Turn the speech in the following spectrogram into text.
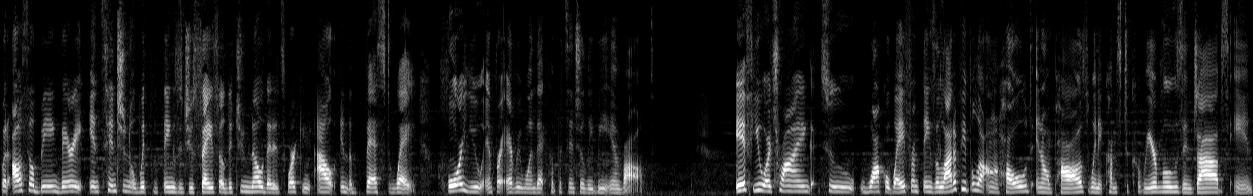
but also being very intentional with the things that you say so that you know that it's working out in the best way for you and for everyone that could potentially be involved if you are trying to walk away from things, a lot of people are on hold and on pause when it comes to career moves and jobs and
